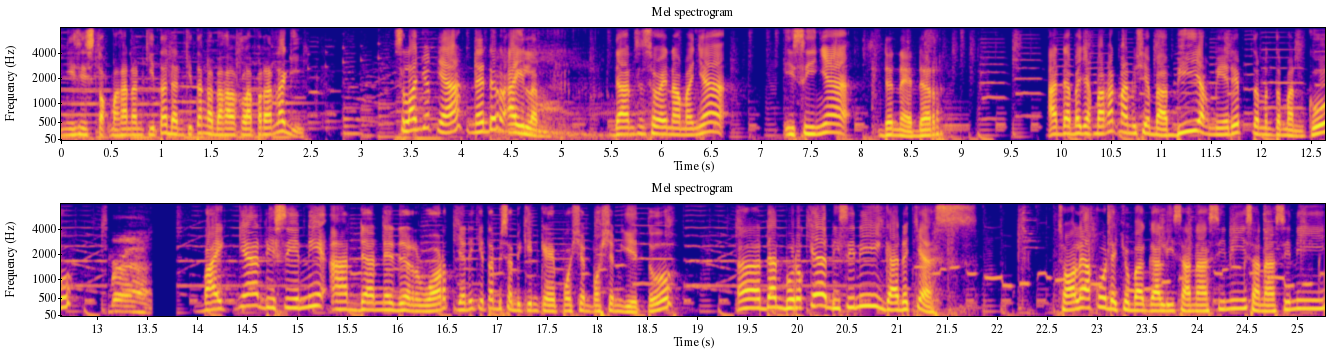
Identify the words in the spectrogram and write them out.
ngisi stok makanan kita dan kita nggak bakal kelaparan lagi. Selanjutnya Nether Island dan sesuai namanya isinya The Nether. Ada banyak banget manusia babi yang mirip teman-temanku. Baiknya di sini ada Nether Ward, jadi kita bisa bikin kayak potion-potion gitu. Uh, dan buruknya di sini nggak ada chest. Soalnya aku udah coba gali sana sini, sana sini.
